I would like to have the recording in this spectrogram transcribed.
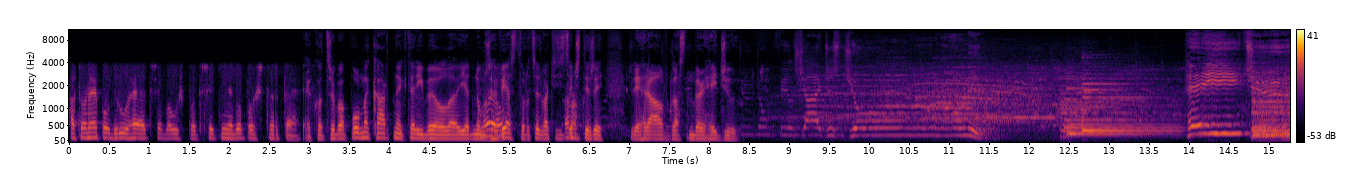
a to ne po druhé, třeba už po třetí nebo po čtvrté. Jako třeba Paul McCartney, který byl jednou no z hvězd v roce 2004, ano. kdy hrál v Glastonbury Hey Jude. Hey Jude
